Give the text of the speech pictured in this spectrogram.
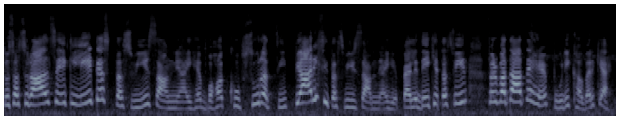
तो ससुराल से एक लेटेस्ट तस्वीर सामने आई है। बहुत खूबसूरत सी, प्यारी सी तस्वीर सामने आई है। पहले देखिए तस्वीर, फिर बताते हैं पूरी खबर क्या है।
